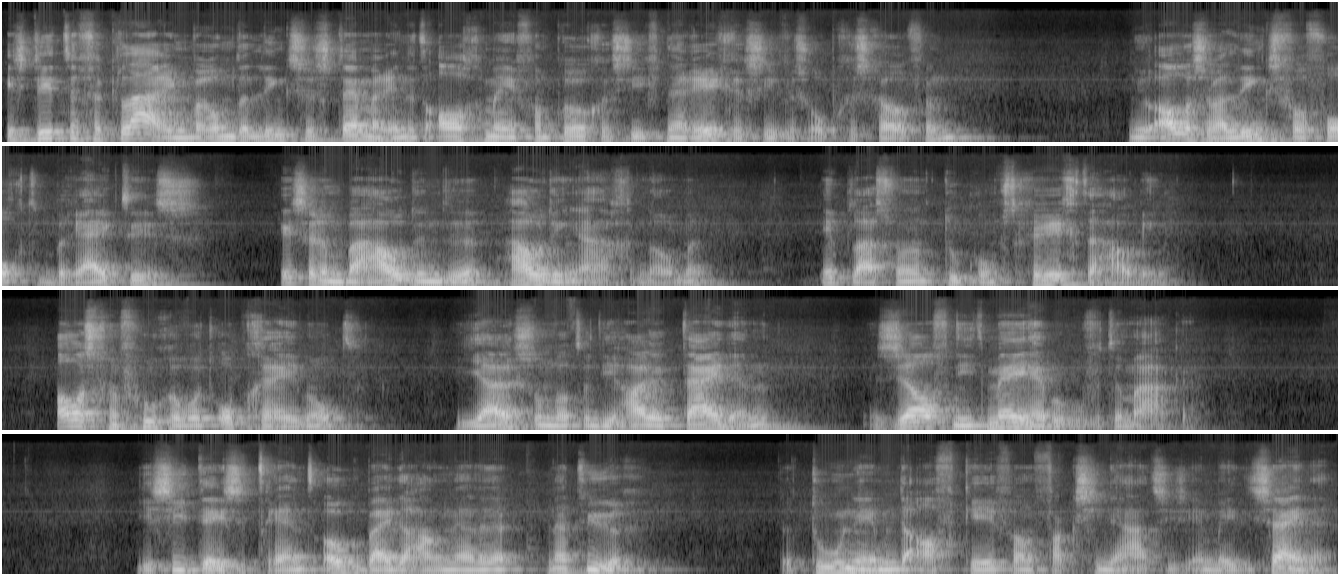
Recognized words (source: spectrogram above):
Is dit een verklaring waarom de linkse stemmer in het algemeen van progressief naar regressief is opgeschoven? Nu alles waar links vervolgd bereikt is, is er een behoudende houding aangenomen in plaats van een toekomstgerichte houding. Alles van vroeger wordt opgehemeld, juist omdat we die harde tijden zelf niet mee hebben hoeven te maken. Je ziet deze trend ook bij de hang naar de natuur, de toenemende afkeer van vaccinaties en medicijnen,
